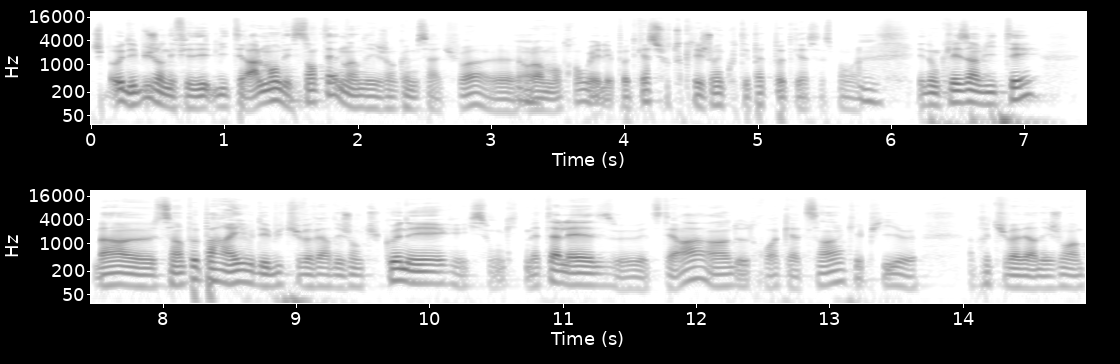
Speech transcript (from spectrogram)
Je sais pas, au début, j'en ai fait des- littéralement des centaines, hein, des gens comme ça, tu vois, euh, en Mm. leur montrant ouais, les podcasts, surtout que les gens n'écoutaient pas de podcasts à ce moment-là. Mm. Et donc, les invités, ben, euh, c'est un peu pareil. Au début, tu vas vers des gens que tu connais, qui, sont, qui te mettent à l'aise, euh, etc. 1, 2, 3, 4, 5. Et puis euh, après, tu vas vers des gens un-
